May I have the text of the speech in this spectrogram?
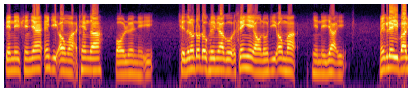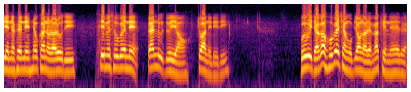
ပင်နေဖြင်ချမ်းအင်ကြီးအောက်မှအထင်းသားပေါ်လွင်နေ၏ခြေစလုံးတုတ်တုတ်ကလေးများကိုအစိမ့်ရိပ်အောင်လုံးကြီးအောက်မှမြင်နေရ၏မိန်းကလေး၏ပါပြင်းနှစ်ဖက်နှင့်နှုတ်ခမ်းတော်လာတို့သည်ဆေးမဆိုးဘဲနှင့်ပန်းနုသွေးရောင်ကြွနေလေသည်ဝေဝေဒါကဟိုဘက်ခြံကိုပြောင်းလာတဲ့မက်ခင်နဲ့တဲ့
